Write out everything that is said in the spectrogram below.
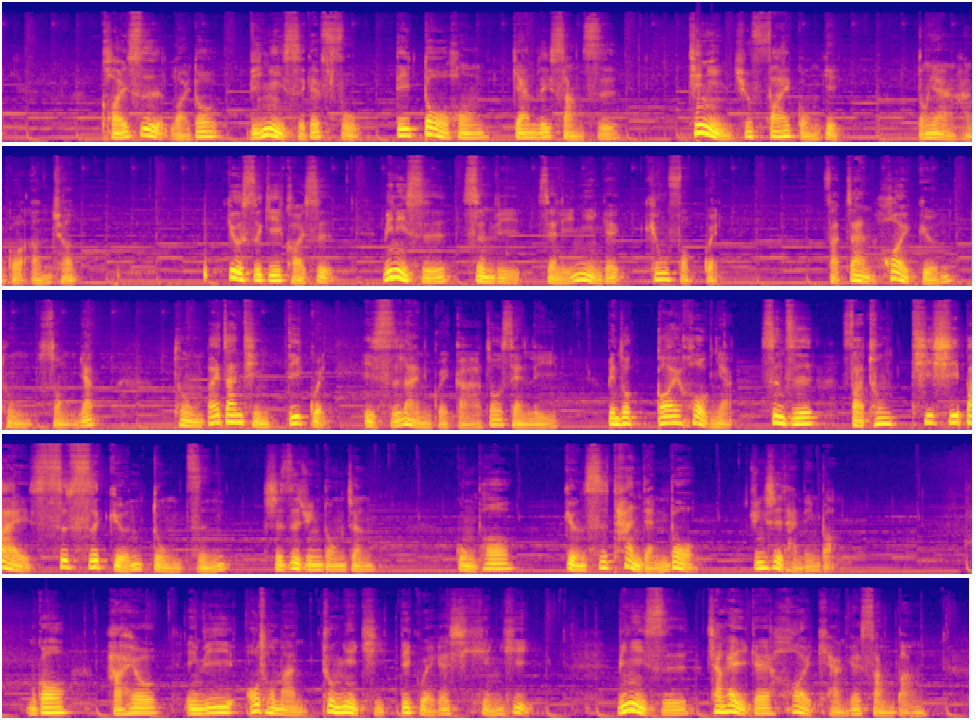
开始来到威尼斯嘅湖地岛方建立城市，天然就快攻击，当然韩国安全。九世纪开始，威尼斯成为城里人嘅共和国，发展海军同商业。同拜占庭帝国、伊斯兰国家做成立，变作改革日，甚至发动第四拜十字军东征、十字军东征，攻破君士坦丁堡、君士坦丁堡。不过，下后因为奥特曼土耳其帝国嘅兴起，威尼斯抢起一个海强嘅城邦，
